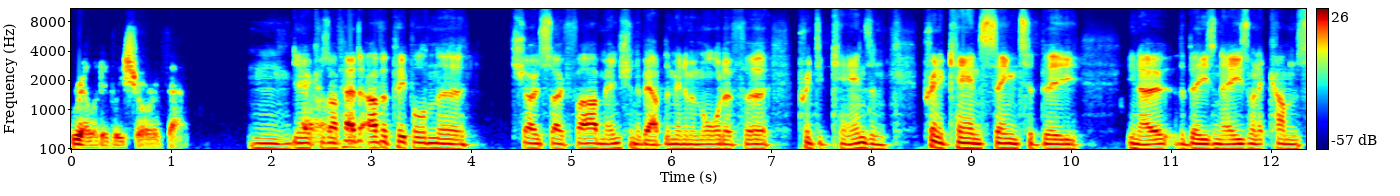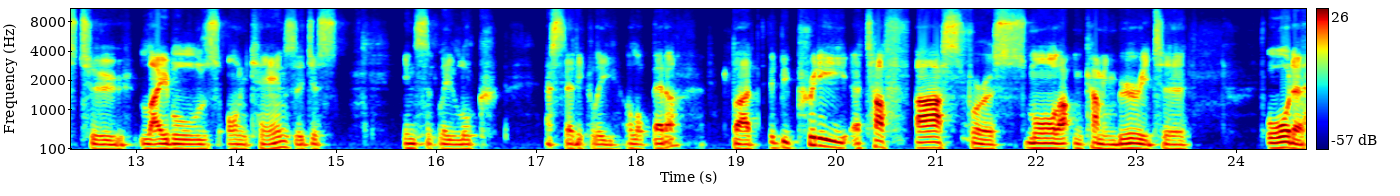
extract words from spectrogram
relatively sure of that. Mm, yeah, because I've had other people on the show so far mention about the minimum order for printed cans, and printed cans seem to be, you know, the bee's knees when it comes to labels on cans. They just instantly look aesthetically a lot better but it'd be pretty a tough ask for a small up and coming brewery to order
